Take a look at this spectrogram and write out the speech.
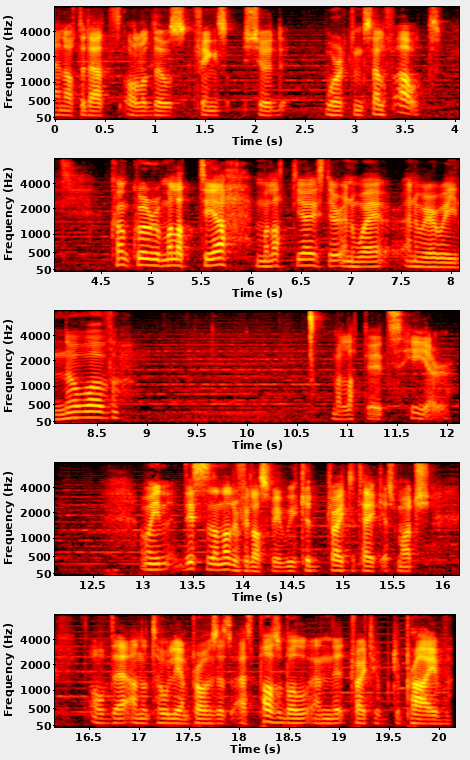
and after that, all of those things should work themselves out. Conquer Malatya. Malatya, is there anywhere anywhere we know of? Malatya, it's here. I mean, this is another philosophy. We could try to take as much of the Anatolian provinces as possible and try to deprive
